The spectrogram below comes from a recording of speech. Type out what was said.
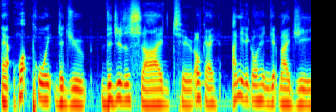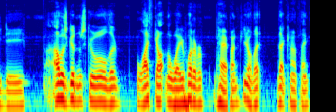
at what point did you did you decide to okay, I need to go ahead and get my GED? I was good in school. The life got in the way. Whatever happened, you know that that kind of thing.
